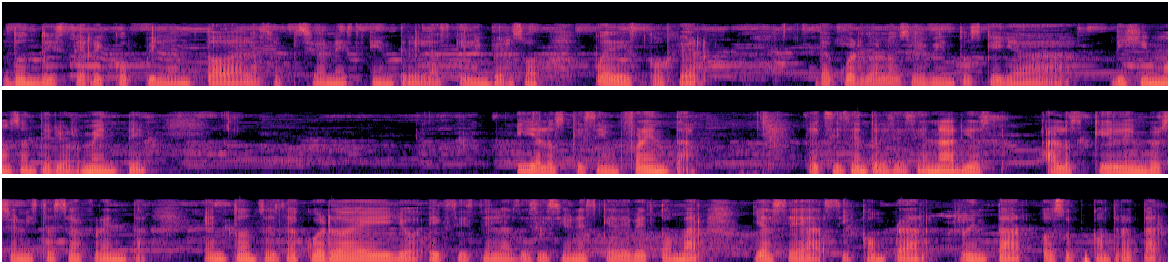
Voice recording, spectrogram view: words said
donde se recopilan todas las opciones entre las que el inversor puede escoger de acuerdo a los eventos que ya dijimos anteriormente y a los que se enfrenta. Existen tres escenarios a los que el inversionista se enfrenta. Entonces, de acuerdo a ello, existen las decisiones que debe tomar, ya sea si comprar, rentar o subcontratar.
